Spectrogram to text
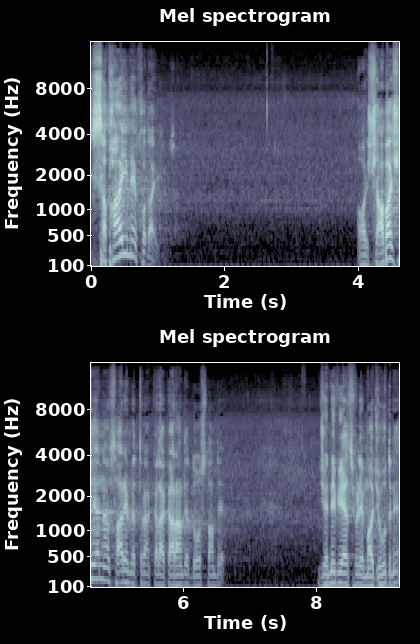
ਸਫ਼ਾਈ ਮੇ ਖੁਦਾਈ। ਔਰ ਸ਼ਾਬਾਸ਼ ਹੈ ਨਾ ਸਾਰੇ ਮਿੱਤਰਾਂ, ਕਲਾਕਾਰਾਂ ਦੇ, ਦੋਸਤਾਂ ਦੇ, ਜਿੰਨੇ ਵੀ ਇਸ ਵੇਲੇ ਮੌਜੂਦ ਨੇ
